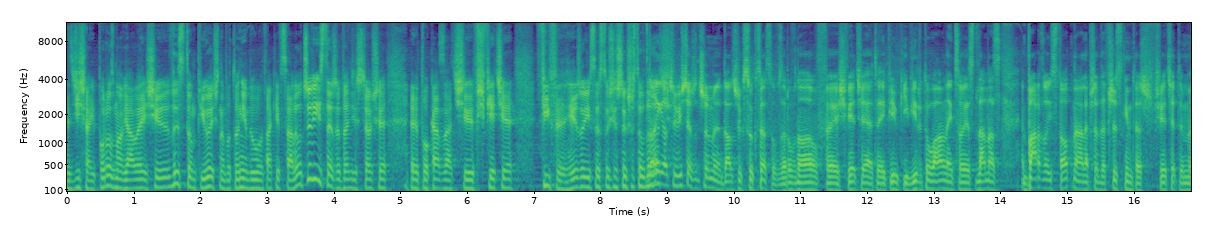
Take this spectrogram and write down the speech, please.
e, dzisiaj porozmawiałeś, wystąpiłeś, no bo to nie było takie wcale oczywiste, że będziesz chciał się e, pokazać w świecie FIFA. Jeżeli chcesz coś jeszcze, Krzysztof, No dodać? i oczywiście życzymy dalszych sukcesów, zarówno w świecie tej piłki wirtualnej, co jest dla nas bardzo istotne, ale przede wszystkim też w świecie tym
